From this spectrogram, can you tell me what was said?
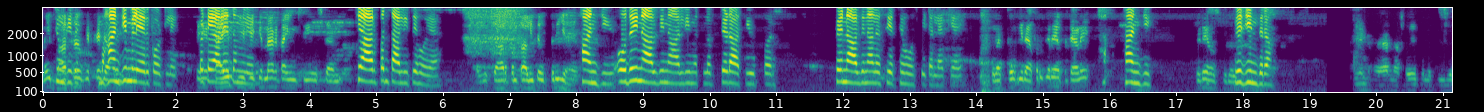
ਨਹੀਂ, ਚੁੰਗੀ ਬੱਸ ਕਿੱਥੇ ਜਾ ਰਹੀ ਹਾਂਜੀ ਮਲੇਰਕੋਟਲੇ। ਤੇ ਪਟਿਆਲੇ time ਤੋਂ ਕੀ ਸੀ? ਮਲੇਰ ਕਿੰਨਾ ਟਾਈਮ ਸੀ ਉਸ ਟਾਈਮ 4:45 ਤੇ ਹੋਇਆ। ਅਜੇ 4:45 ਤੇ ਉਤਰੀ ਹੈ। ਹਾਂਜੀ ਉਦੋਂ ਹੀ ਨਾਲ ਦੀ ਨਾਲ ਹੀ ਮਤਲਬ ਚੜਾਤੀ ਉੱਪਰ। ਫਿਰ ਨਾਲ ਦੀ ਨਾਲ ਅਸੀਂ ਇੱਥੇ ਹਸਪੀਟਲ ਲੈ ਕੇ ਆਏ। ਹੁਣ ਇੱਥੋਂ ਕੀ ਰੈਫਰ ਕਰਿਆ ਪਟਿਆਲੇ? ਹਾਂ- ਹਾਂਜੀ। ਕਿਹੜੇ ਹਸਪੀਟਲ ਰਜਿੰਦਰਾ। ਐਕਸੀਡੈਂਟ ਹੋਇਆ ਨਾਭੇ ਤੋਂ ਲੱਗੀ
